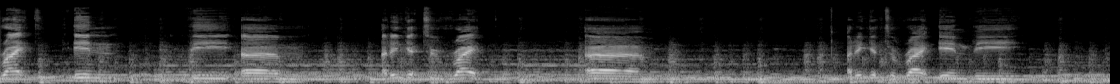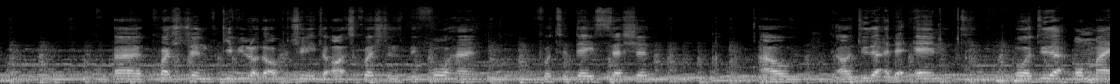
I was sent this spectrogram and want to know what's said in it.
write in the. Um, I didn't get to write. Um, I didn't get to write in the uh, questions, give you lot the opportunity to ask questions beforehand for today's session. I'll I'll do that at the end or do that on my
